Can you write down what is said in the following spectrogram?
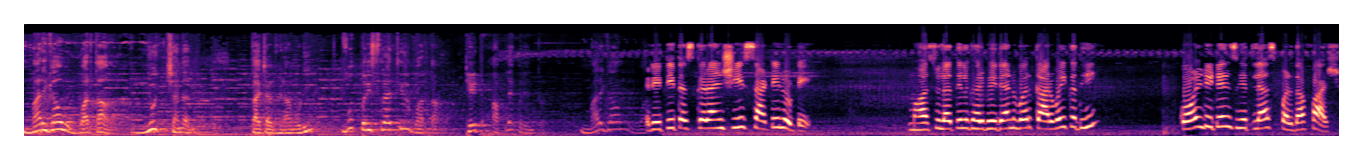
मारेगाव वार्ता न्यूज चॅनल. ताज्या घडामोडी व परिसरातील वार्ता थेट आपल्यापर्यंत. मारेगाव रेती तस्करांशी साटी लोटे. महसुलातील घरभेद्यांवर कारवाई कधी? कॉल डिटेल्स घेतल्यास पर्दाफाश.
